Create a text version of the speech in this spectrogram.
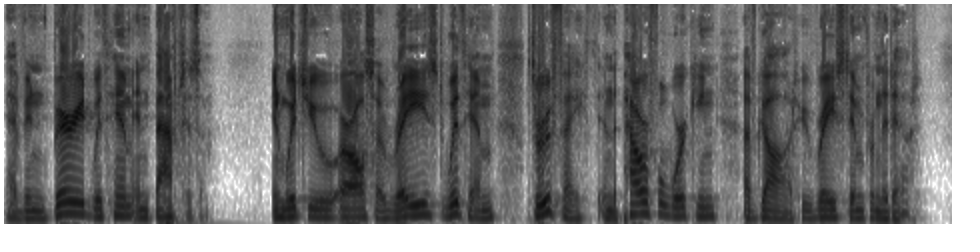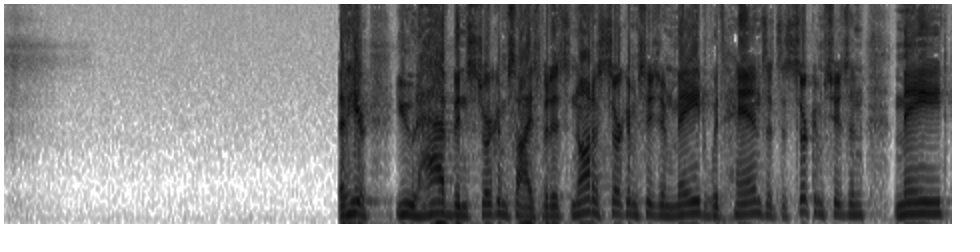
have been buried with him in baptism, in which you are also raised with him through faith in the powerful working of God who raised him from the dead. That here you have been circumcised, but it's not a circumcision made with hands, it's a circumcision made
